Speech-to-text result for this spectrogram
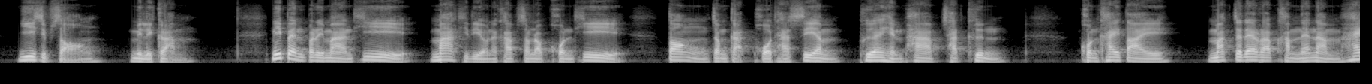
422 มิลลิกรัม นี่เป็นปริมาณที่มากทีเดียวนะครับสำหรับคนที่ต้องจำกัดโพแทสเซียมเพื่อให้เห็นภาพชัดขึ้น คนไข้ไตมักจะได้รับคำแนะนำให้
